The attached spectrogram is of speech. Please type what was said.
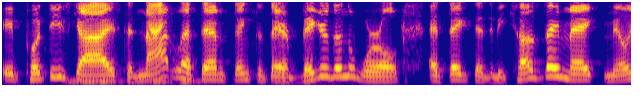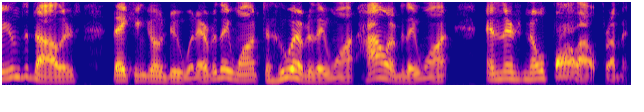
eh, put these guys to not let them think that they're bigger than the world and think that because they make millions of dollars, they can go do whatever they want to whoever they want, however they want, and there's no fallout from it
